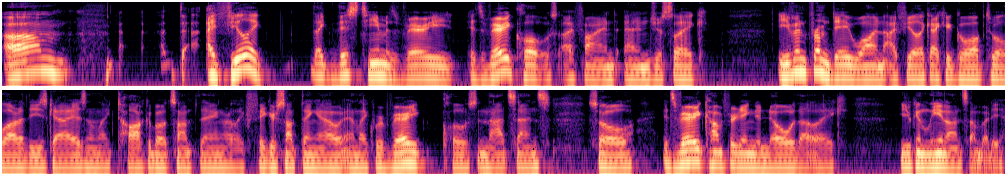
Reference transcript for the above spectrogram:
Um, I feel like like this team is very it's very close. I find and just like even from day one, I feel like I could go up to a lot of these guys and like talk about something or like figure something out, and like we're very close in that sense. So it's very comforting to know that like you can lean on somebody,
